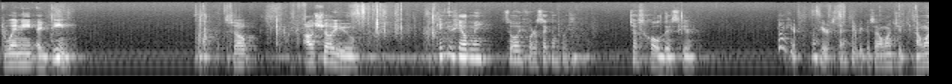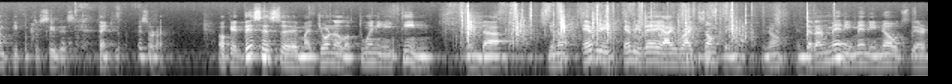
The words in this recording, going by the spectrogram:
2018. So I'll show you. Can you help me, Zoe, for a second, please? Just hold this here. Here, come here, stand here because I want you. I want people to see this. Thank you. It's all right. Okay, this is uh, my journal of 2018, and uh, you know, every every day I write something, you know, and there are many many notes there,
